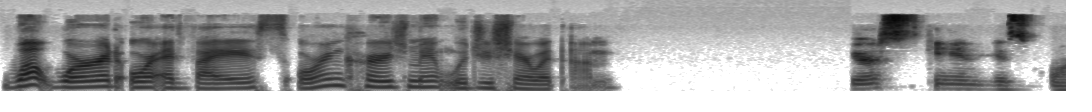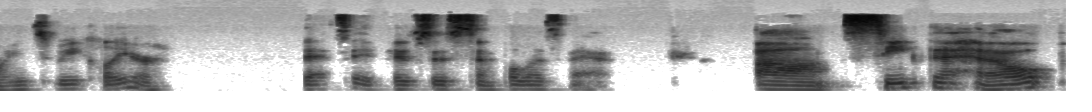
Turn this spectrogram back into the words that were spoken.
what word or advice or encouragement would you share with them? Your skin is going to be clear. That's it. It's as simple as that. Um, seek the help,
